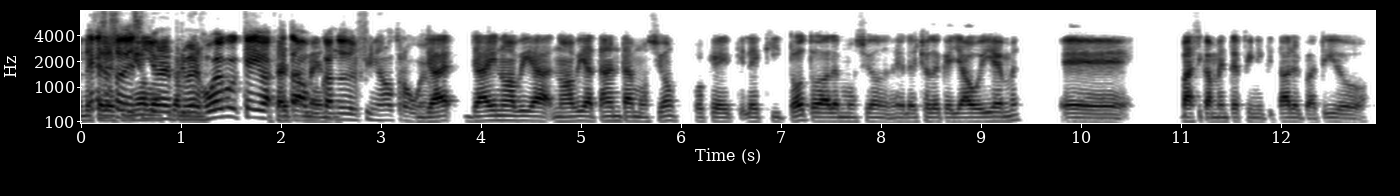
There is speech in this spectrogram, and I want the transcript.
Donde Eso se decidió en el primer juego que, iba, que estaba buscando delfines a otro juego. Ya, ya ahí no había, no había tanta emoción, porque le quitó toda la emoción el hecho de que ya OIM eh, básicamente finiquitar el partido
